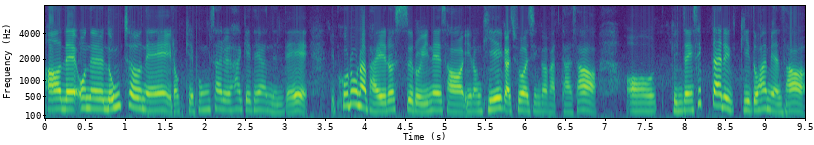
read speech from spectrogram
아, 네, 오늘 농촌에 이렇게 봉사를 하게 되었는데 이 코로나 바이러스로 인해서 이런 기회가 주어진 것 같아서 어, 굉장히 색다르기도 하면서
